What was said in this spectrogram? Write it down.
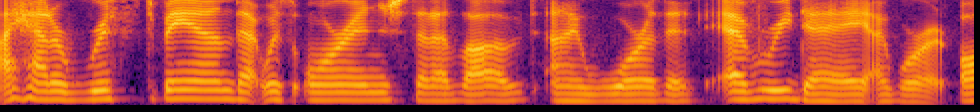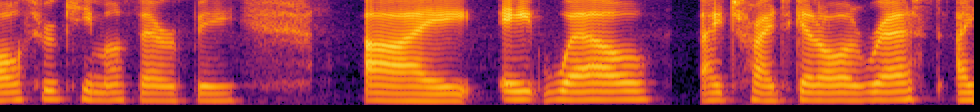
I had a wristband that was orange that I loved and I wore that every day. I wore it all through chemotherapy. I ate well. I tried to get all the rest. I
